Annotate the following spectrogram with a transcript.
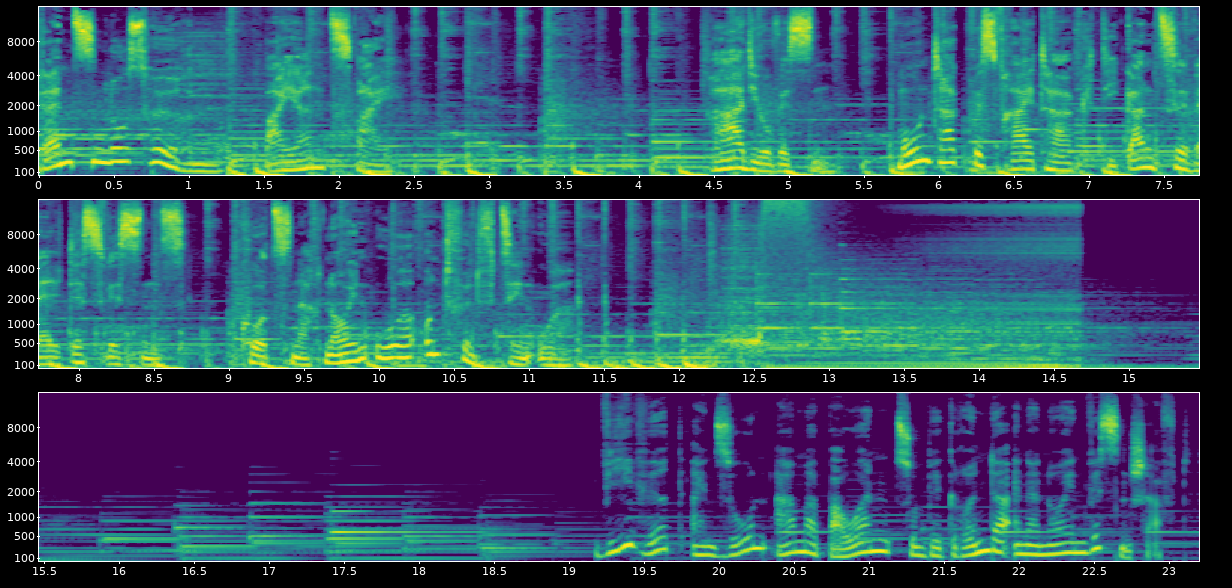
Grenzenlos hören, Bayern 2. Radiowissen. Montag bis Freitag die ganze Welt des Wissens. Kurz nach 9 Uhr und 15 Uhr. Wie wird ein Sohn armer Bauern zum Begründer einer neuen Wissenschaft?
